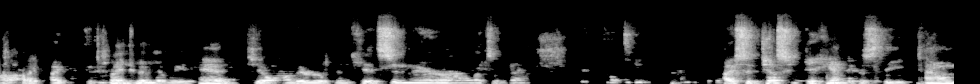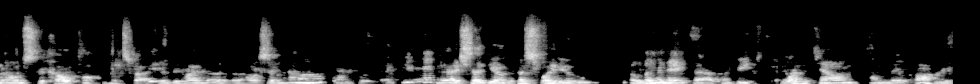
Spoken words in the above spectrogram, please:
uh, I, I explained to him that we had, you know, other kids in there and all that sort of thing. I suggested to him, because the town owns the cow pond that's back there behind the, the housing. And I said, you know, the best way to eliminate that would be for the town on their property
